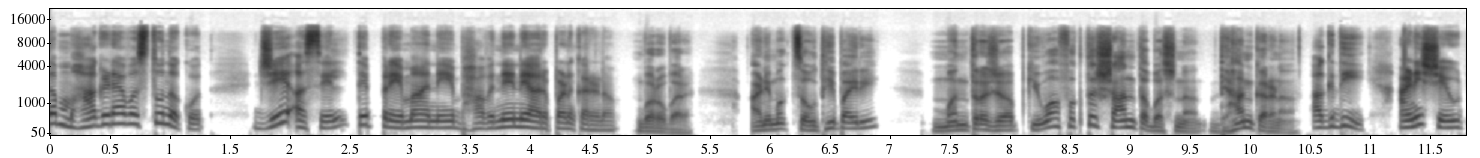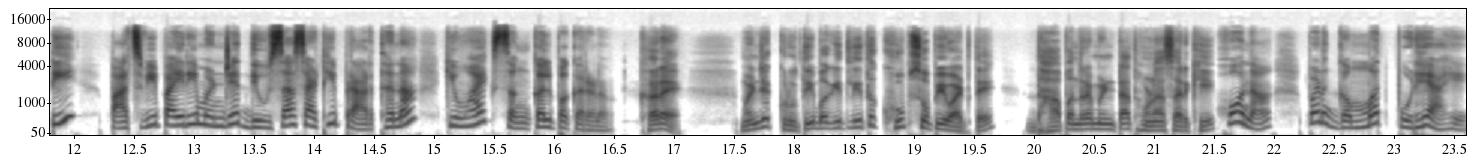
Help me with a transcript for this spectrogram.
तर महागड्या वस्तू नकोत जे असेल ते प्रेमाने भावनेने अर्पण करणं. बरोबर. आणि मग चौथी पायरी? मंत्रजप किंवा फक्त शांत बसणं ध्यान करणं. अगदी. आणि शेवटी पाचवी पायरी म्हणजे दिवसासाठी प्रार्थना किंवा एक संकल्प करणं. खरंय. म्हणजे कृती बघितली तर खूप सोपी वाटते. दहा पंधरा मिनिटात होण्यासारखी. हो ना पण गंमत पुढे आहे.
